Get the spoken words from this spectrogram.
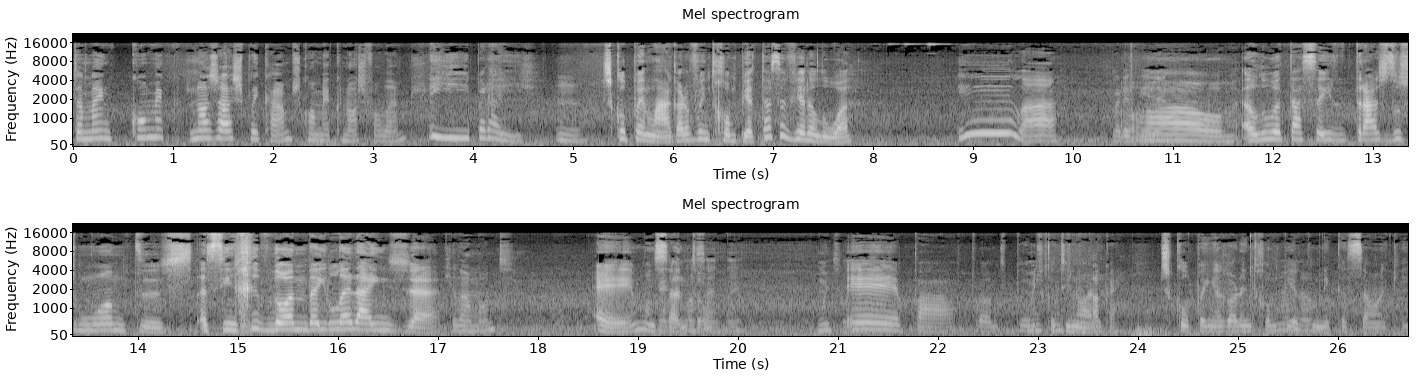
também como é que nós já explicámos como é que nós falamos. Ih, peraí. Desculpem lá, agora vou interromper. Estás a ver a lua? E lá, maravilha. Uau! A lua está a sair de trás dos montes, assim redonda e laranja. Aquilo é um monte. É, É, Monsanto. Monsanto, não é? Muito lindo. Epá, pronto, podemos Muito, muito continuar. lindo. Ok, Desculpem, agora interrompi Não, a não. comunicação aqui.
